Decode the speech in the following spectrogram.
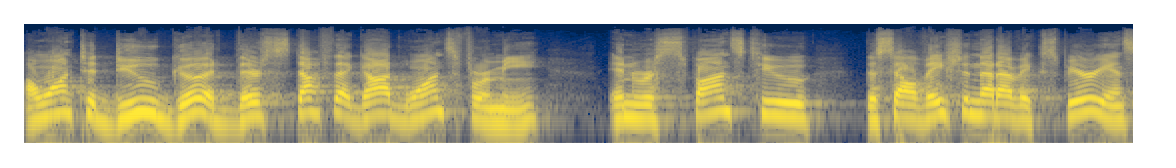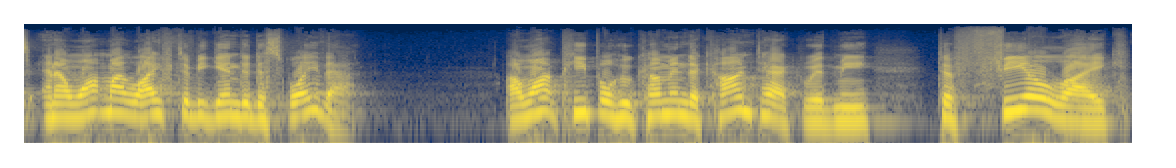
I want to do good. There's stuff that God wants for me in response to the salvation that I've experienced, and I want my life to begin to display that. I want people who come into contact with me to feel like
